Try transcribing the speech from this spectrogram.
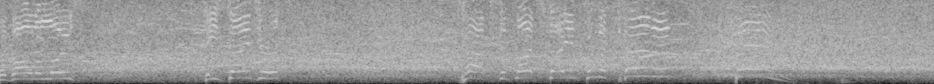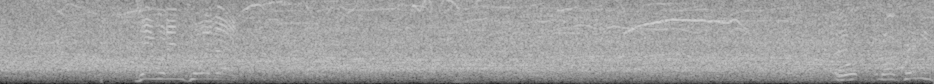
Fevola loose. He's dangerous. Touch that might stay in for McKernan. Bang! He would enjoy that. Well, well Brendan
